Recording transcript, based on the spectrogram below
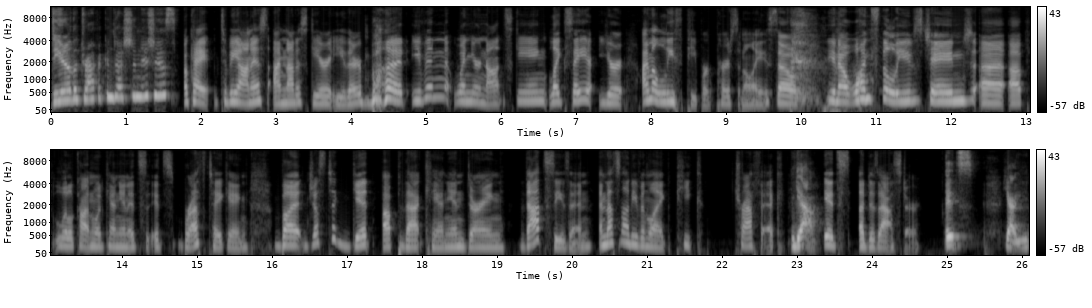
Do you know the traffic congestion issues? Okay, to be honest, I'm not a skier either, but even when you're not skiing, like say you're I'm a leaf peeper personally. So, you know, once the leaves change uh, up Little Cottonwood Canyon, it's it's breathtaking. But just to get up that canyon during that season, and that's not even like peak traffic. Yeah. It's a disaster. It's yeah, you,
